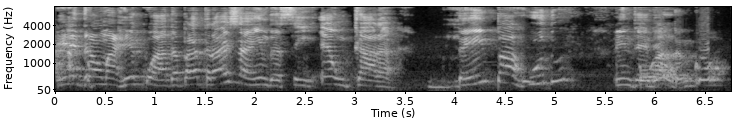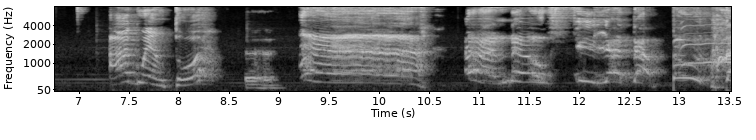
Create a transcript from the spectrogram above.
Ele dá uma recuada para trás, ainda assim, é um cara bem parrudo, entendeu? Tancou. aguentou. Uhum. Ah! ah, não, filha da puta!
